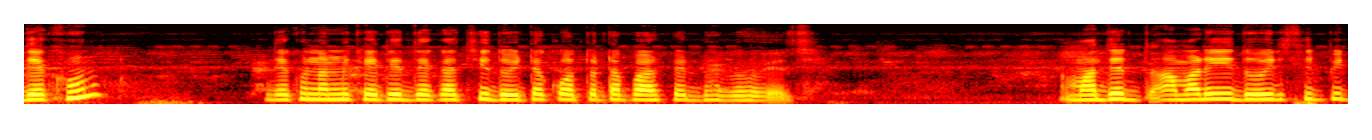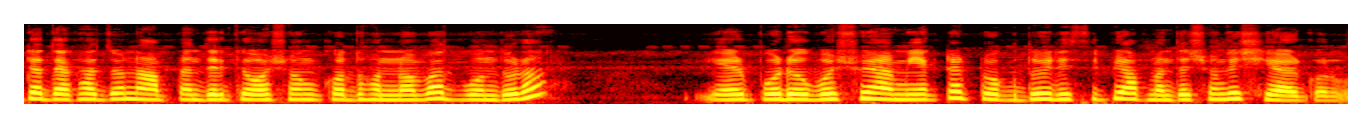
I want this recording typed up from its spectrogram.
দেখুন দেখুন আমি কেটে দেখাচ্ছি, দইটা কতটা পারফেক্টভাবে হয়েছে। আমাদের, আমার এই দই রেসিপিটা দেখার জন্য আপনাদেরকে অসংখ্য ধন্যবাদ বন্ধুরা। এরপরে অবশ্যই আমি একটা টক দই রেসিপি আপনাদের সঙ্গে শেয়ার করব।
